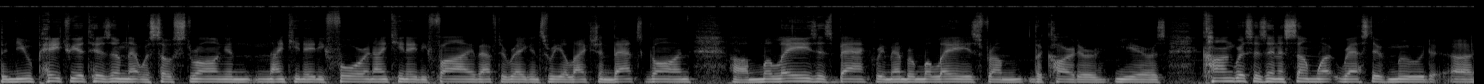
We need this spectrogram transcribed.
The new patriotism that was so strong in 1984 and 1985 after Reagan's reelection, that's gone. Uh, malaise is back. Remember malaise from the Carter years. Congress is in a somewhat restive mood, uh,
